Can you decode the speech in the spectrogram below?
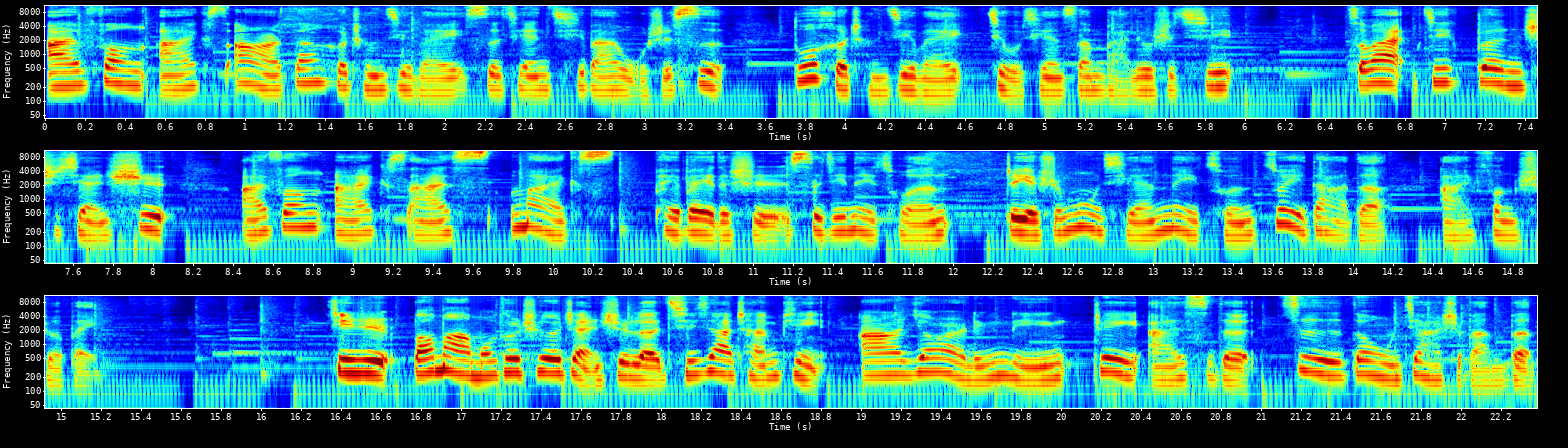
；iPhone Xr 单核成绩为四千七百五十四，多核成绩为九千三百六十七。此外，Geekbench 显示 iPhone XS Max 配备的是四 G 内存，这也是目前内存最大的 iPhone 设备。近日，宝马摩托车展示了旗下产品 R 幺二零零 GS 的自动驾驶版本。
